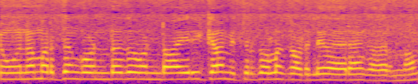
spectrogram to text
ന്യൂനമർദ്ദം കൊണ്ടത് കൊണ്ടായിരിക്കാം ഇത്രത്തോളം കടൽ കയറാൻ കാരണം.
